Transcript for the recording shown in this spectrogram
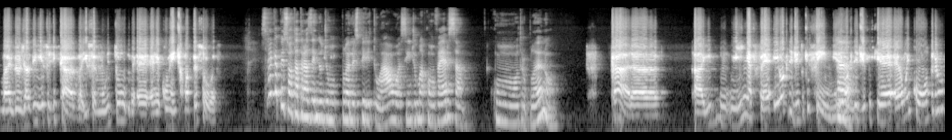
Mas eu já vi isso de casa. Isso é muito é, é recorrente com as pessoas. Será que a pessoa tá trazendo de um plano espiritual, assim, de uma conversa com outro plano? Cara, aí minha fé, eu acredito que sim. É. Eu acredito que é, é um encontro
